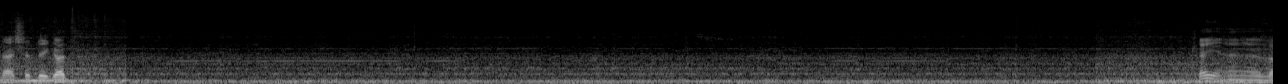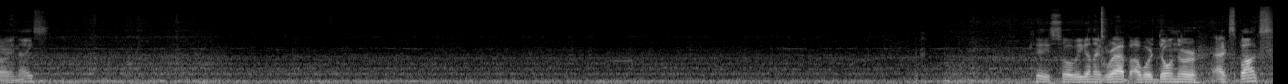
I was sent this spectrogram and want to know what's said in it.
That should be good. Okay, uh, very nice. Okay, so we're gonna grab our donor Xbox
